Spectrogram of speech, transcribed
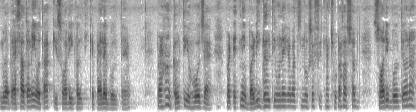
मतलब ऐसा तो नहीं होता कि सॉरी गलती के पहले बोलते हैं, पर हाँ गलती हो जाए। बट इतनी बड़ी गलती होने के बाद तुम लोग सिर्फ़ इतना छोटा सा शब्द सॉरी बोलते हो ना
